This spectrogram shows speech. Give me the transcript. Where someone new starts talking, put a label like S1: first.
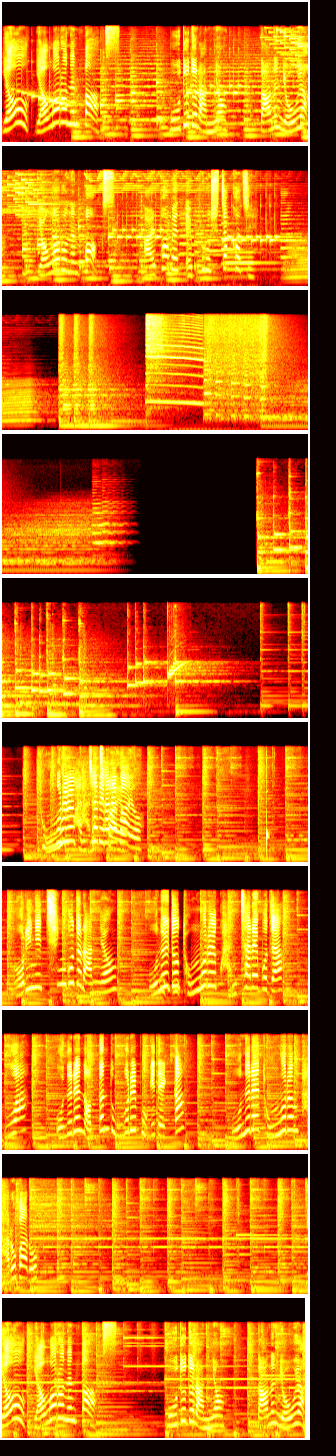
S1: 여우, 영어로는 박스.
S2: 모두들 안녕. 나는 여우야. 영어로는 box. 알파벳 F로 시작하지.
S1: 동물을 관찰해봐요. 어린이 친구들 안녕. 오늘도 동물을 관찰해보자. 우와, 오늘은 어떤 동물을 보게 될까? 오늘의 동물은 바로바로 여우, 영어로는 박스.
S2: 모두들 안녕. 나는 여우야.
